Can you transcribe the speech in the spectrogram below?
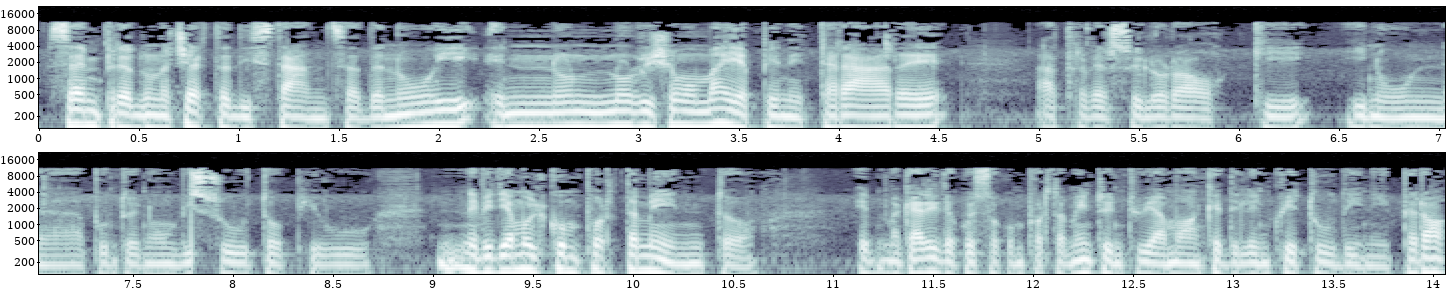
sempre ad una certa distanza da noi e non, non riusciamo mai a penetrare attraverso i loro occhi in un, appunto, in un vissuto più... Ne vediamo il comportamento e magari da questo comportamento intuiamo anche delle inquietudini, però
